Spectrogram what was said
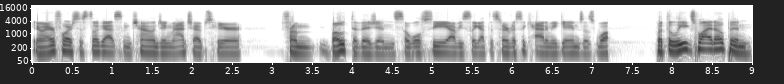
you know, Air Force has still got some challenging matchups here from both divisions. So we'll see. Obviously, got the Service Academy games as well. But the league's wide open.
